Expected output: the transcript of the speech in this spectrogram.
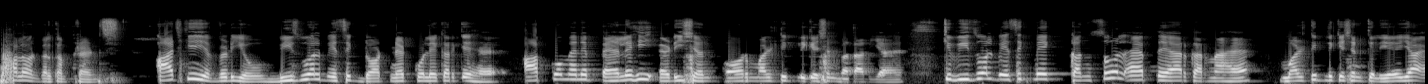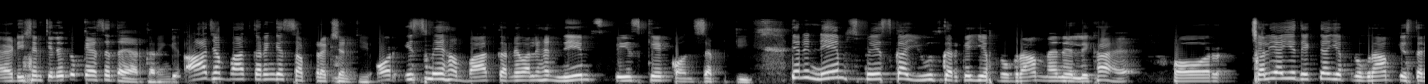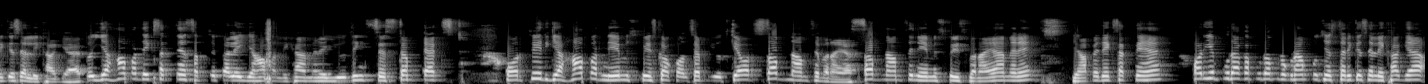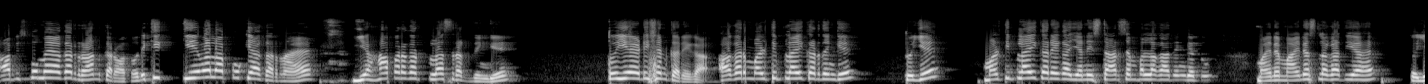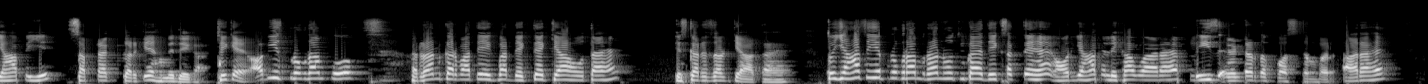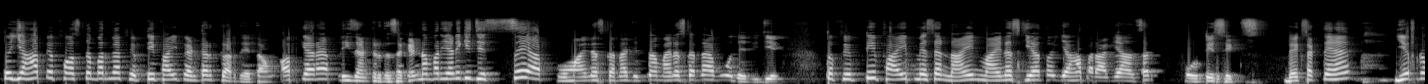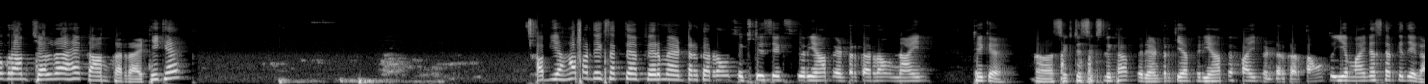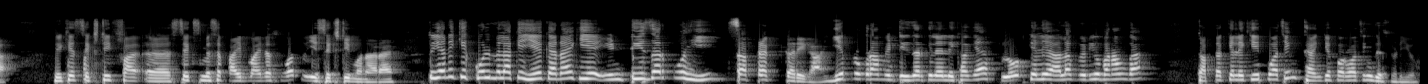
Hello and welcome friends आज की ये video visual basic dot net को लेकर के है। आपको मैंने पहले ही एडिशन और मल्टीप्लिकेशन बता दिया है कि विजुअल बेसिक में एक कंसोल ऐप तैयार करना है मल्टीप्लिकेशन के लिए या एडिशन के लिए तो कैसे तैयार करेंगे? आज हम बात करेंगे सब्ट्रैक्शन की और इसमें हम बात करने वाले हैं नेम स्पेस के कॉन्सेप्ट की। यानी नेम स्पेस का यूज़ करके ये प्रोग्राम मैंने लिखा है और चलिए आइए देखते हैं ये प्रोग्राम किस तरीके से लिखा गया है। तो यहाँ पर देख सकते हैं, सबसे पहले यहाँ पर लिखा है मैंने यूजिंग सिस्टम टेक्स्ट और फिर यहाँ पर नेम स्पेस का कॉन्सेप्ट यूज़ किया और सब नाम से बनाया। सब नाम से नेम स्पेस बनाया मैंने। यहाँ पे देख सकते हैं और ये पूरा का पूरा प्रोग्राम कुछ इस तरीके से लिखा गया है। अब इसको मैं अगर रन करवाता हूँ, देखिए केवल आपको क्या करना है, यहाँ पर अगर प्लस रख देंगे तो ये एडिशन करेगा। अगर मल्टीप्लाई कर देंगे तो ये मल्टीप्लाई करेगा, यानी स्टार सिंबल लगा देंगे तो। मैंने माइनस लगा दिया है। तो यहाँ पे ये सब्ट्रैक्ट करके हमें देगा। ठीक है? अभी इस प्रोग्राम को रन करवाते हैं, एक बार देखते हैं क्या होता है। इसका रिज़ल्ट क्या आता है? तो यहाँ से ये प्रोग्राम रन हो चुका है, देख सकते हैं, और यहाँ पे लिखा हुआ आ रहा है please enter the first number आ रहा है? तो यहाँ पे फ़र्स्ट नंबर में 55 एंटर कर देता हूँ। अब क्या रहा है? Please enter the second number यानी कि जिससे आपको माइनस करना जितना माइनस करना है, वो दे दीजिए। तो 55 में से 9 माइनस किया तो यहाँ पर आ गया आंसर 46 देख सकते हैं ये प्रोग्राम चल रहा है काम कर रहा है ठीक है? अब यहाँ पर देख सकते हैं फिर मैं एंटर कर रहा हूँ 66 फिर यहाँ पे एंटर कर रहा हूँ 9 ठीक है? आ, 66 लिखा फिर एंटर किया फिर यहाँ पे 5 एंटर करता हूँ तो ये माइनस करके देगा। देखिए 65 में से 5 माइनस हुआ तो ये 61 आ रहा है। तो यानी कि कुल मिला के ये कहना है कि ये इंटीजर को ही सब्ट्रैक्ट करेगा। ये प्रोग्राम इंटीजर के लिए लिखा गया है फ्लोट के लिए अलग वीडियो बनाऊँगा। तब तक के लिए keep watching thank you for watching this video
